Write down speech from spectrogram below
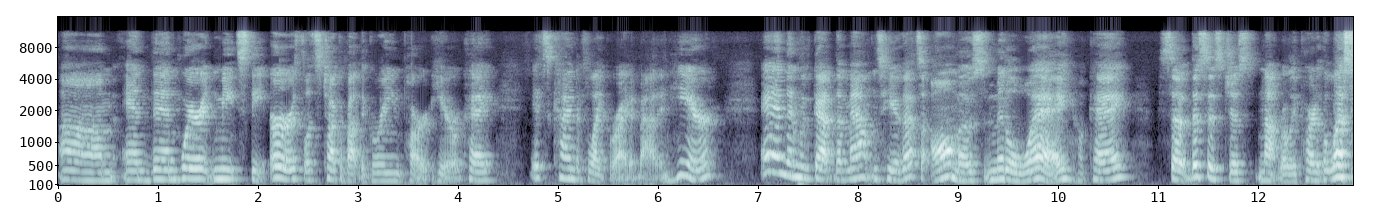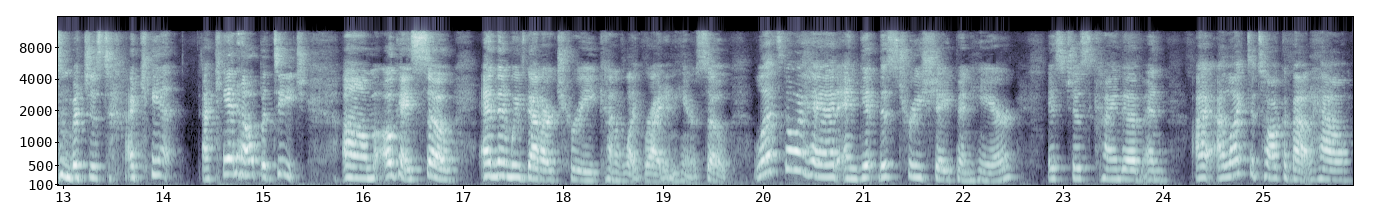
Um, and then where it meets the earth, let's talk about the green part here, okay? It's kind of like right about in here. And then we've got the mountains here. That's almost middle way, okay? So this is just not really part of the lesson, but just I can't I can't help but teach. Um, okay, so, and then we've got our tree kind of like right in here. So let's go ahead and get this tree shape in here. It's just kind of, and I, I like to talk about how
